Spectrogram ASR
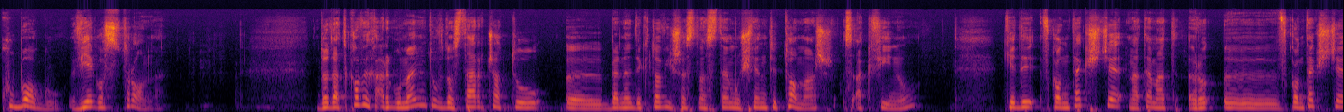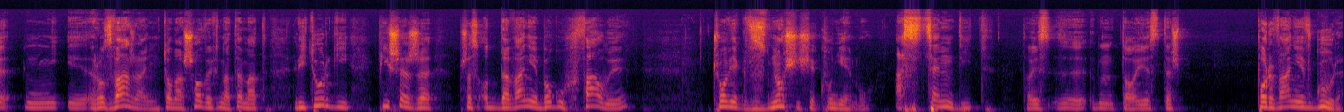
ku Bogu, w Jego stronę. Dodatkowych argumentów dostarcza tu y, Benedyktowi XVI święty Tomasz z Akwinu, kiedy w kontekście, na temat, y, w kontekście y, rozważań tomaszowych na temat liturgii pisze, że przez oddawanie Bogu chwały człowiek wznosi się ku Niemu. Ascendit to jest, y, to jest też porwanie w górę.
